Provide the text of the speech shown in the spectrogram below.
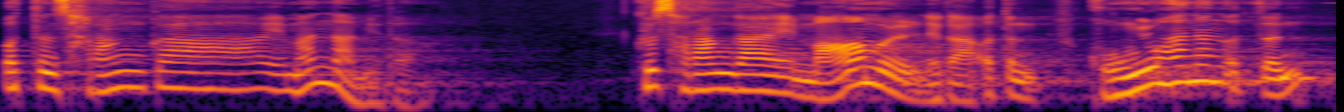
어떤 사람과의 만남이다. 그 사람과의 마음을 내가 어떤 공유하는 어떤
